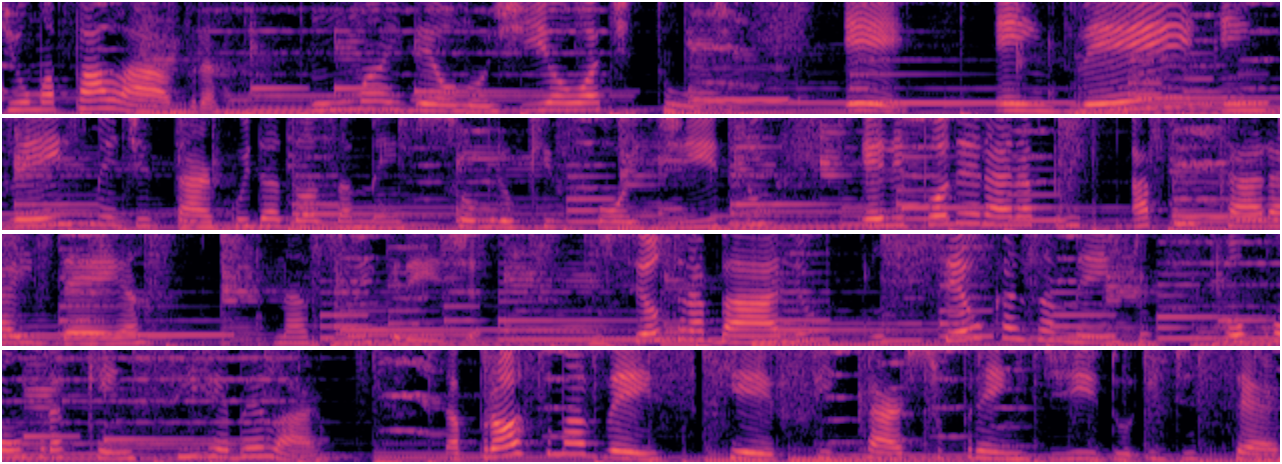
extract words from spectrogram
de uma palavra, uma ideologia ou atitude e, em vez, em vez meditar cuidadosamente sobre o que foi dito, ele poderá aplicar a ideia na sua igreja no seu trabalho, no seu casamento ou contra quem se rebelar. Da próxima vez que ficar surpreendido e disser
